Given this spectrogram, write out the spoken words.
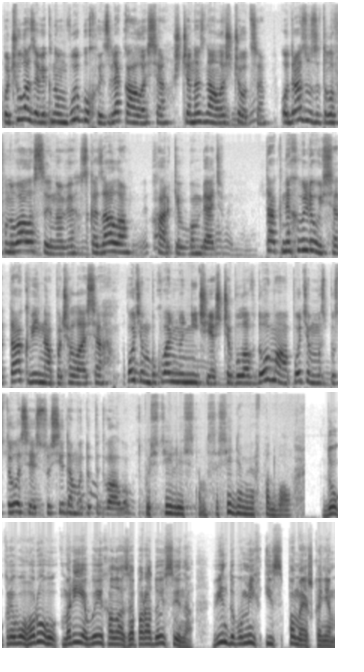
Почула за вікном вибух і злякалася. Ще не знала, що це. Одразу зателефонувала синові. Сказала, Харків бомбять. Так, не хвилюйся, так війна почалася. Потім буквально ніч я ще була вдома, а потім ми спустилися із сусідами до підвалу. Спустились там з сусідами в подвал. До Кривого Рогу Марія виїхала за порадою сина. Він допоміг із помешканням.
